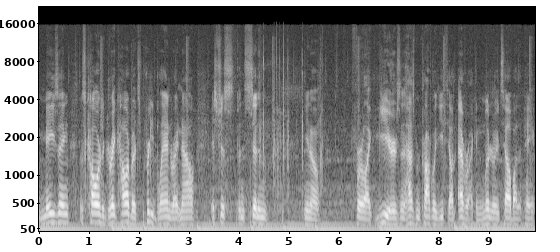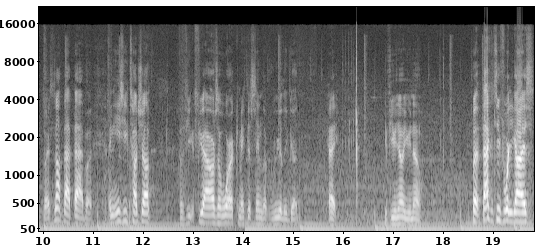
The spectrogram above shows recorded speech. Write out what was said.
amazing. This color is a great color, but it's pretty bland right now. It's just been sitting, you know, for like years and it hasn't been properly detailed ever. I can literally tell by the paint, but it's not that bad, but an easy touch up, a few, few hours of work can make this thing look really good. Hey, if you know, you know. But back to 240 guys,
